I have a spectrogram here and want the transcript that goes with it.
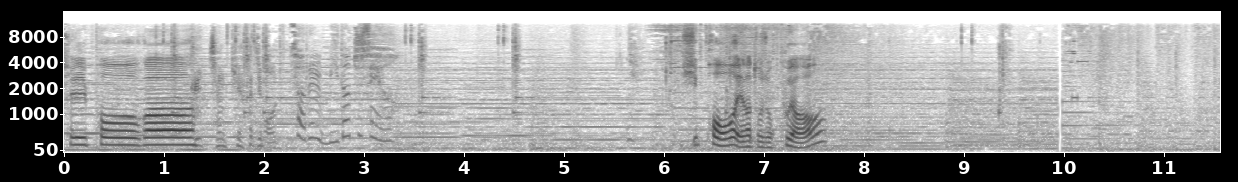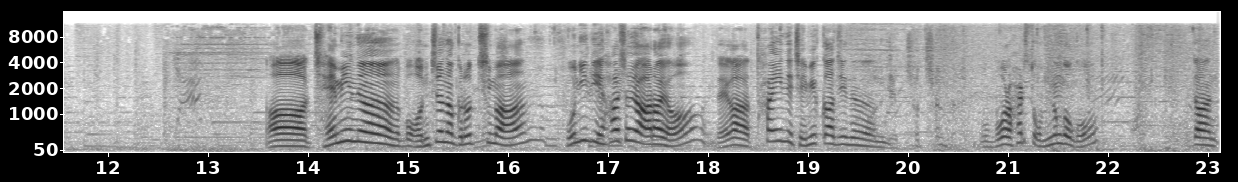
7퍼가 귀찮게 하지 마. 저를 믿어주세요. 10퍼 얘가 더 좋고요 아 재미는 뭐 언제나 그렇지만 본인이 하셔야 알아요 내가 타인의 재미까지는. 뭐 뭘 할 수 없는 거고 일단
